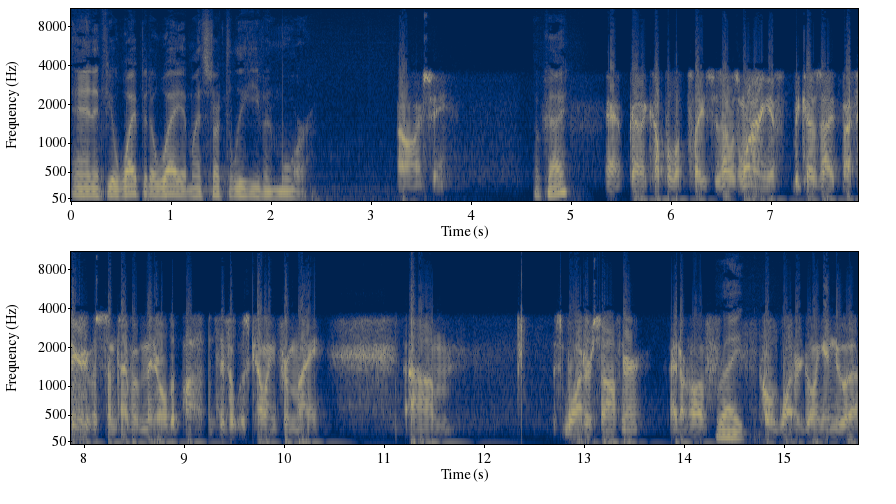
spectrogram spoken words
And if you wipe it away, it might start to leak even more. Oh, I see. Okay. Yeah, I've got a couple of places. I was wondering if because I, I figured it was some type of mineral deposit if it was coming from my um, water softener. I don't know if Right. cold water going into a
